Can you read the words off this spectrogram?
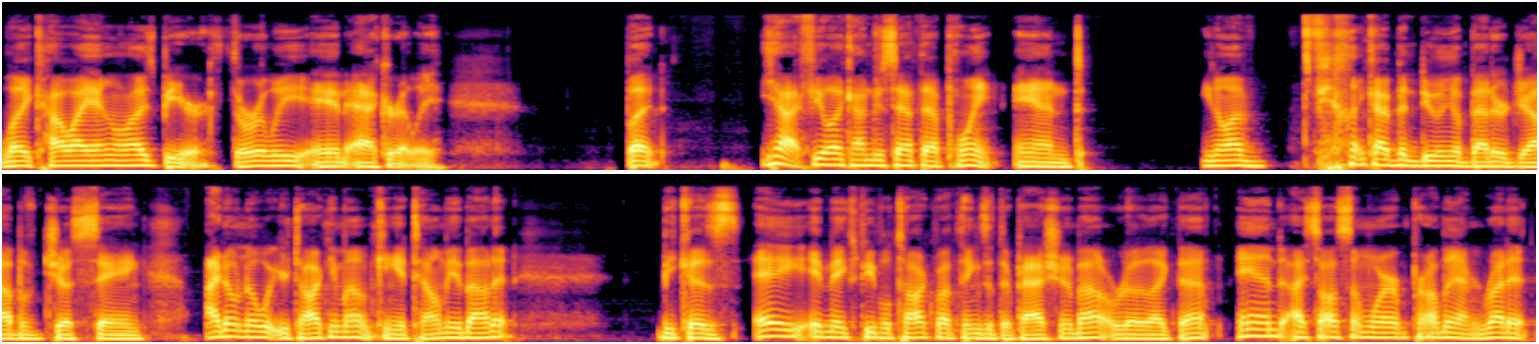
like how I analyze beer thoroughly and accurately. But yeah, I feel like I'm just at that point and you know, I feel like I've been doing a better job of just saying, I don't know what you're talking about. Can you tell me about it? Because A, it makes people talk about things that they're passionate about really like that. And I saw somewhere, probably on Reddit,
